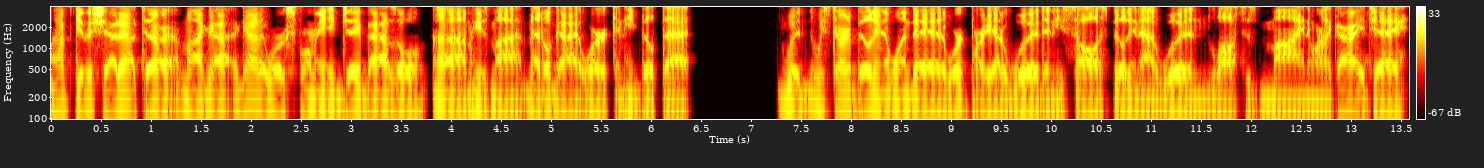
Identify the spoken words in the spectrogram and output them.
I have to give a shout out to my guy, guy that works for me, Jay Basil. Um, he's my metal guy at work and he built that. Would we started building it one day at a work party out of wood and he saw us building out of wood and lost his mind. And we're like, all right, Jay,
